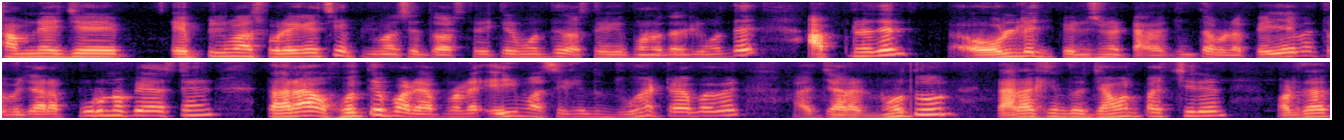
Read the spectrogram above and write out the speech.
সামনে যে এপ্রিল মাস পড়ে গেছে এপ্রিল মাসের দশ তারিখের মধ্যে, দশ থেকে পনেরো তারিখের মধ্যে আপনাদের ওল্ড এজ পেনশনের টাকা কিন্তু আপনারা পেয়ে যাবেন। তবে যারা পুরনো পেয়ে আসছেন, তারা হতে পারে আপনারা এই মাসে কিন্তু দু হাজার টাকা পাবেন। আর যারা নতুন, তারা কিন্তু যেমন পাচ্ছিলেন, অর্থাৎ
